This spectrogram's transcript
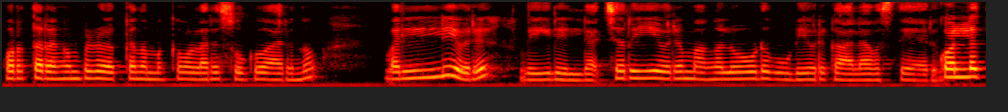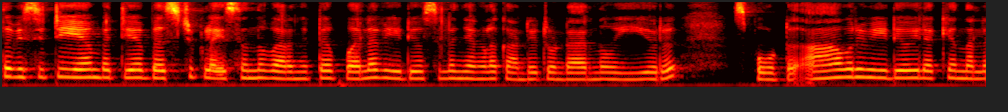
പുറത്തിറങ്ങുമ്പോഴും ഒക്കെ നമുക്ക് വളരെ സുഖമായിരുന്നു. വലിയൊരു വെയിലില്ല. ചെറിയൊരു മങ്ങളോട് കൂടിയ ഒരു കാലാവസ്ഥയായിരുന്നു. കൊല്ലത്ത് വിസിറ്റ് ചെയ്യാൻ പറ്റിയ ബെസ്റ്റ് പ്ലേസ് എന്ന് പറഞ്ഞിട്ട് പല വീഡിയോസിലും ഞങ്ങൾ കണ്ടിട്ടുണ്ടായിരുന്നു ഈ ഒരു സ്പോട്ട് ആ ഒരു വീഡിയോയിലൊക്കെ നല്ല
